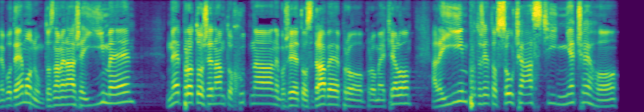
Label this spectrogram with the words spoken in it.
nebo démonům. To znamená, že jíme ne proto, že nám to chutná, nebo že je to zdravé pro, pro mé tělo, ale jím, protože je to součástí něčeho,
